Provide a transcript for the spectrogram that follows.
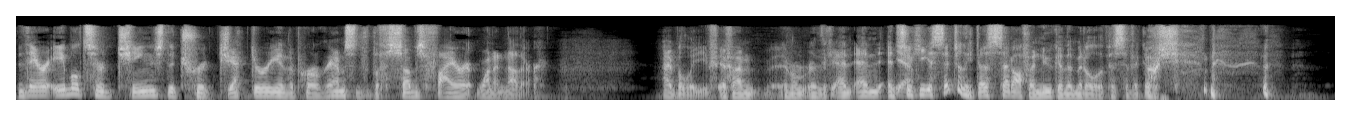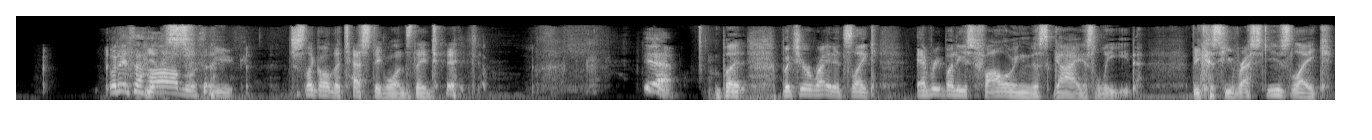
They're able to change the trajectory of the program so that the subs fire at one another. I believe, if I'm, if I'm and and, and so he essentially does set off a nuke in the middle of the Pacific Ocean, but it's a Yes. harmless nuke. just like all the testing ones they did. Yeah. But but you're right. It's like everybody's following this guy's lead because he rescues like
